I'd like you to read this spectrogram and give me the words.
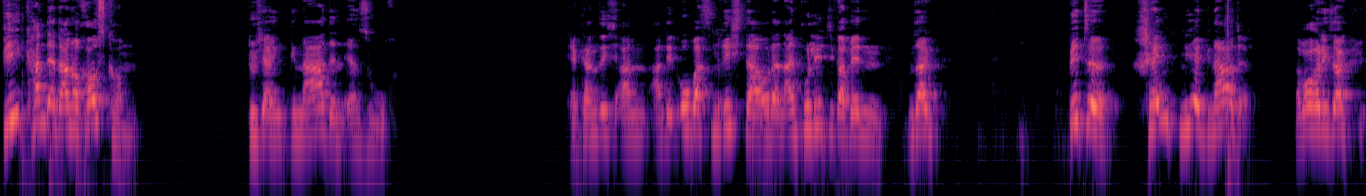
Wie kann der da noch rauskommen? Durch einen Gnadenersuch. Er kann sich an, an den obersten Richter oder an einen Politiker wenden und sagen, bitte schenkt mir Gnade. Da braucht er nicht sagen,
